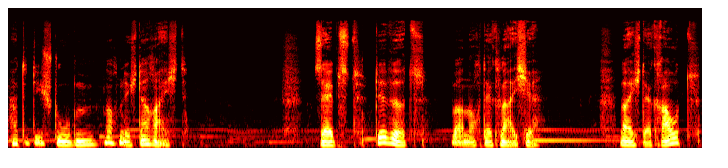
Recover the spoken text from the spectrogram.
hatte die Stuben noch nicht erreicht. Selbst der Wirt war noch der gleiche. Leicht erkraut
